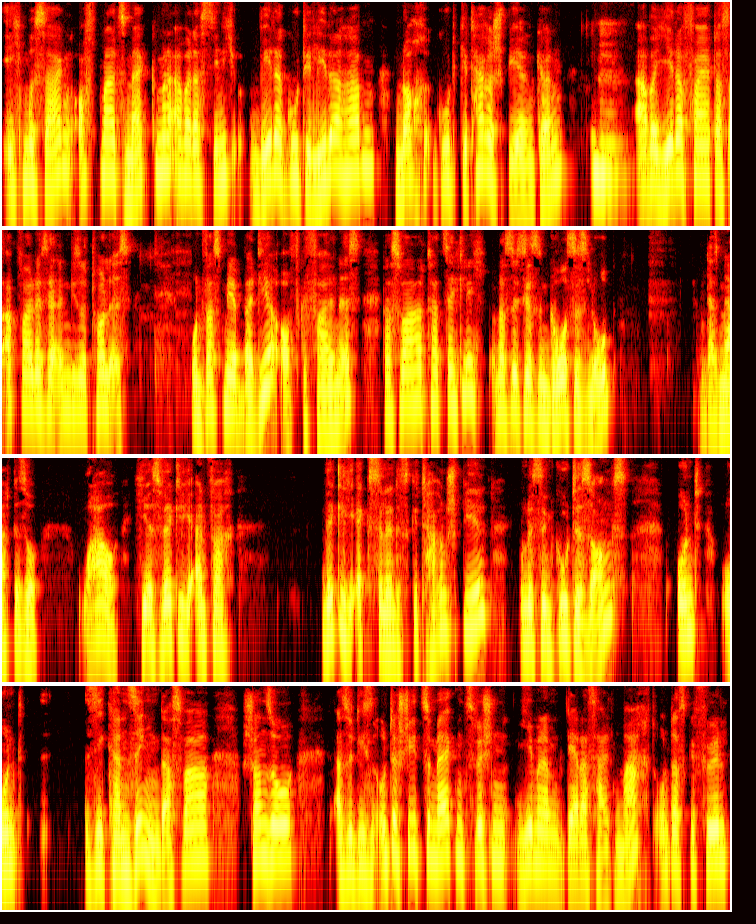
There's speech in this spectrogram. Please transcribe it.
ich muss sagen, oftmals merkt man aber, dass die nicht weder gute Lieder haben, noch gut Gitarre spielen können. Mhm. Aber jeder feiert das ab, weil das ja irgendwie so toll ist. Und was mir bei dir aufgefallen ist, das war tatsächlich, und das ist jetzt ein großes Lob, das merkte so, wow, hier ist wirklich einfach wirklich exzellentes Gitarrenspiel und es sind gute Songs und, und sie kann singen. Das war schon so, also diesen Unterschied zu merken zwischen jemandem, der das halt macht und das Gefühl,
